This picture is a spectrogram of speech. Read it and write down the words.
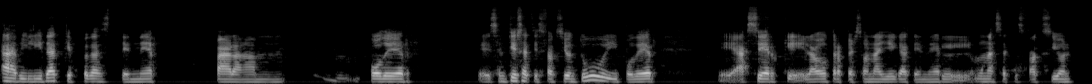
habilidad que puedas tener para mm, poder eh, sentir satisfacción tú y poder eh, hacer que la otra persona llegue a tener una satisfacción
